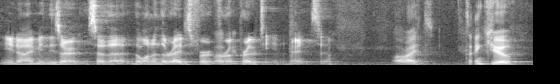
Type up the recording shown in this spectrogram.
you know, I mean, these are, so the, the one on the right is for, for a protein, right? So. All right. Thank you.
